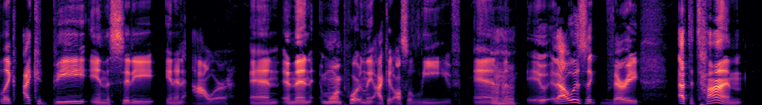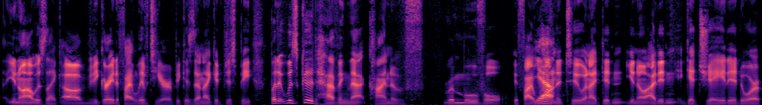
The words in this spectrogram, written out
like I could be in the city in an hour. And and then more importantly, I could also leave, and Mm-hmm. it, that was like very at the time, you know, I was like, oh, it'd be great if I lived here because then I could just be. But it was good having that kind of removal if I Yeah. wanted to, and I didn't, you know, I didn't get jaded or.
